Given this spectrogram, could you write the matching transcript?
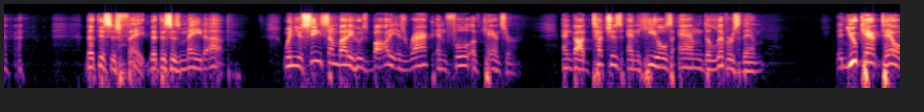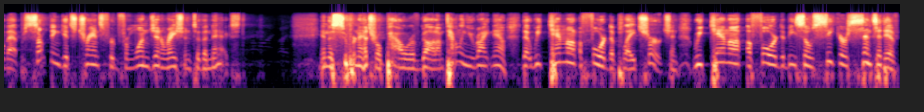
that this is fake, that this is made up. When you see somebody whose body is racked and full of cancer, and God touches and heals and delivers them, then you can't tell that something gets transferred from one generation to the next in the supernatural power of God. I'm telling you right now that we cannot afford to play church and we cannot afford to be so seeker sensitive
